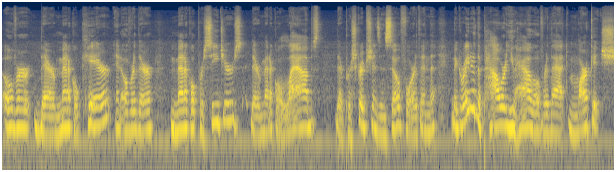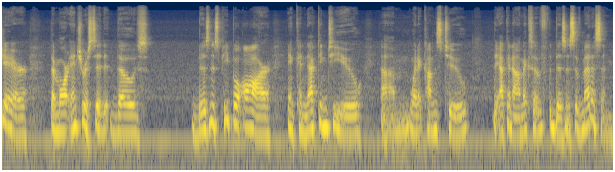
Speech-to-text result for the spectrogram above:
over their medical care, and over their medical procedures, their medical labs, their prescriptions, and so forth. And the, the greater the power you have over that market share, the more interested those business people are in connecting to you um, when it comes to the economics of the business of medicine.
